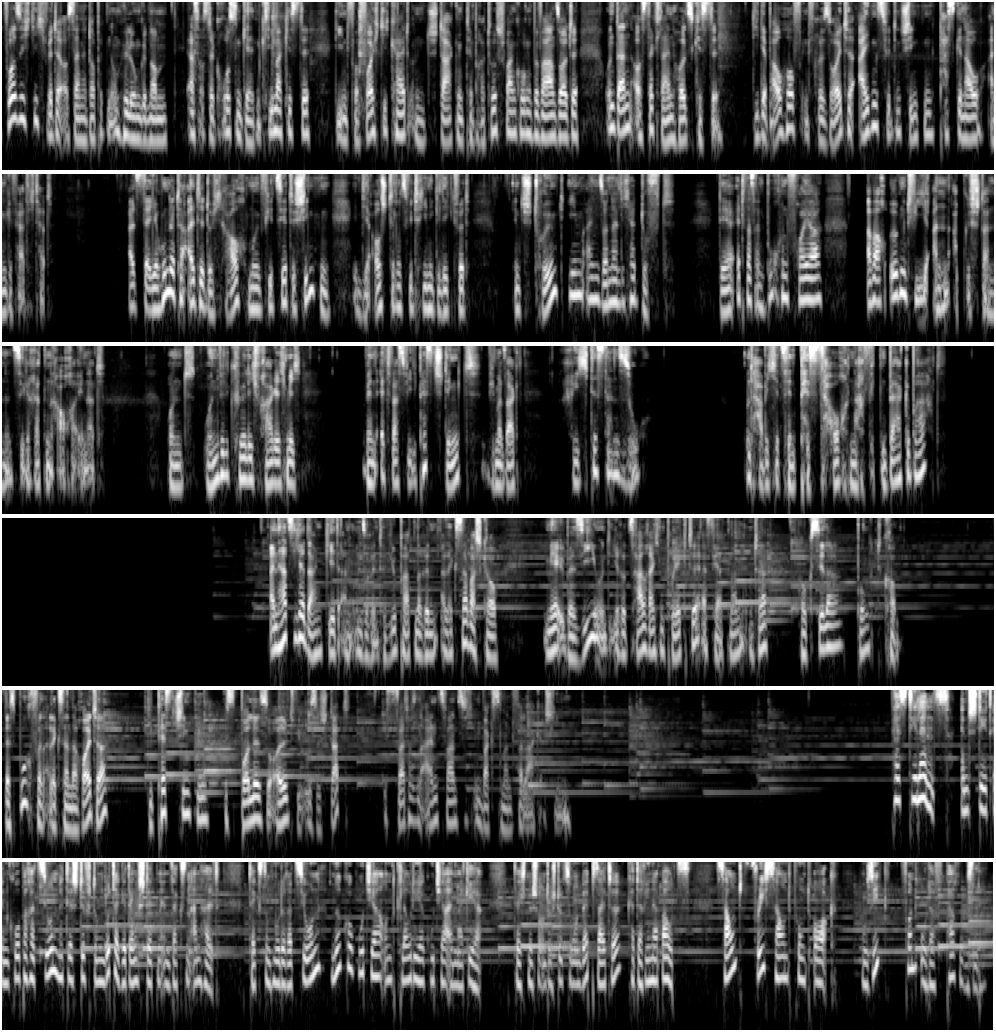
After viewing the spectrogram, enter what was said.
Vorsichtig wird er aus seiner doppelten Umhüllung genommen. Erst aus der großen gelben Klimakiste, die ihn vor Feuchtigkeit und starken Temperaturschwankungen bewahren sollte, und dann aus der kleinen Holzkiste, die der Bauhof in Fröseute eigens für den Schinken passgenau angefertigt hat. Als der jahrhundertealte durch Rauch mumifizierte Schinken in die Ausstellungsvitrine gelegt wird, entströmt ihm ein sonderlicher Duft, der etwas an Buchenfeuer, aber auch irgendwie an abgestandenen Zigarettenrauch erinnert. Und unwillkürlich frage ich mich, wenn etwas wie die Pest stinkt, wie man sagt, riecht es dann so? Und habe ich jetzt den Pesthauch nach Wittenberg gebracht? Ein herzlicher Dank geht an unsere Interviewpartnerin Alexa Waschkau. Mehr über sie und ihre zahlreichen Projekte erfährt man unter hoaxilla.com. Das Buch von Alexander Reuter, Die Pestschinken ist Bolle so old wie Use Stadt, ist 2021 im Wachsmann Verlag erschienen. Pestilenz entsteht in Kooperation mit der Stiftung Luther Gedenkstätten in Sachsen-Anhalt. Text und Moderation Mirko Gutjahr und Claudia Gutjahr-Almagier. Technische Unterstützung und Webseite Katharina Bautz. Sound freesound.org. Musik von Olaf Parusel.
